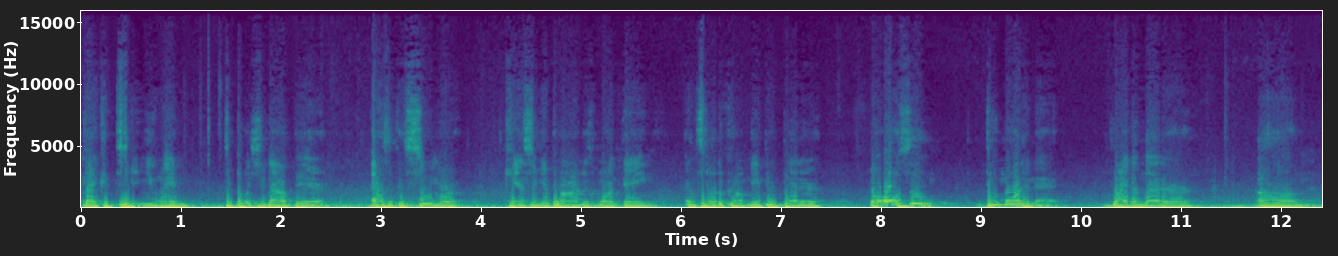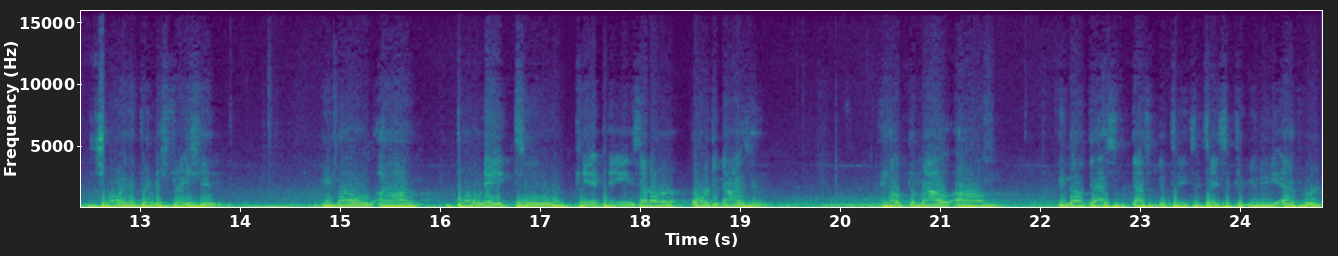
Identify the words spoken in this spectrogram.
like continuing to push it out there. As a consumer, canceling your prime is one thing until the company do better, but also do more than that. Write a letter, um, join a demonstration, you know, um, donate to campaigns that are organizing, help them out. Um, you know, that's that's what it takes. It takes a community effort.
